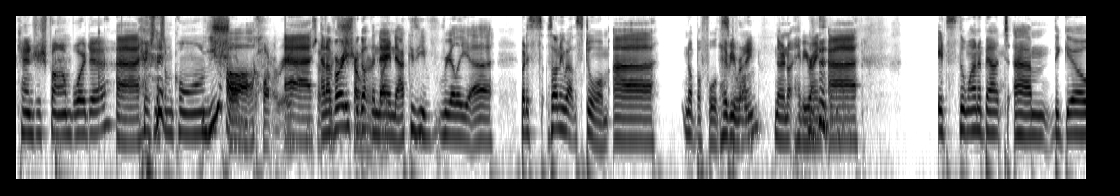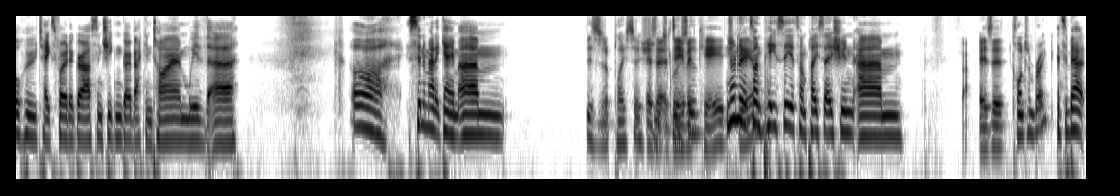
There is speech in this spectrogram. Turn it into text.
Kansas farm boy there, Uh, chasing some corn. Yeehaw. Sean Connery. Uh, and I've already forgot the Connery. name now because you've really. Uh, but it's something about the storm. Uh, not before the Heavy storm. Rain? No, not heavy rain. uh, it's the one about um the girl who takes photographs and she can go back in time with uh. Oh, cinematic game. Um, This is a PlayStation Is it a exclusive. David Cage? no, no, it's game? on PC. It's on PlayStation. Um, Is it? Quantum Break? it's about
